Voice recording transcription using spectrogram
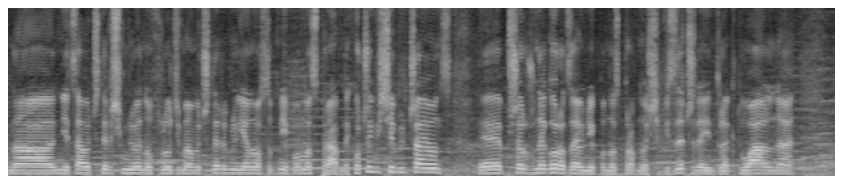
Na niecałe 40 milionów ludzi mamy 4 miliony osób niepełnosprawnych. Oczywiście wliczając e, przeróżnego rodzaju niepełnosprawności fizyczne, intelektualne, e,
